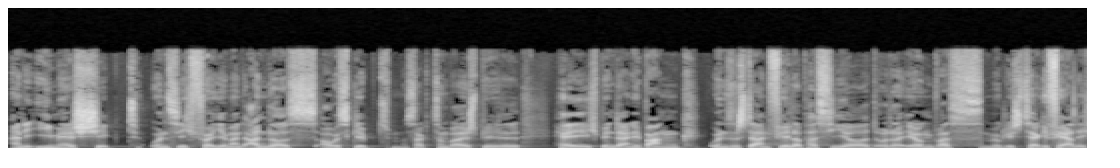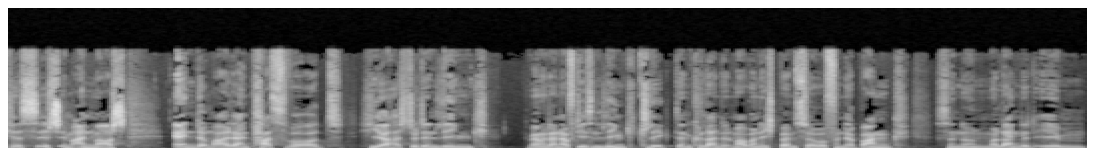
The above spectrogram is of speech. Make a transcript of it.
eine E-Mail schickt und sich für jemand anders ausgibt. Man sagt zum Beispiel, hey, ich bin deine Bank und es ist da ein Fehler passiert oder irgendwas möglichst sehr Gefährliches ist im Anmarsch. Ändere mal dein Passwort hier hast du den Link. Wenn man dann auf diesen Link klickt, dann landet man aber nicht beim Server von der Bank, sondern man landet eben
